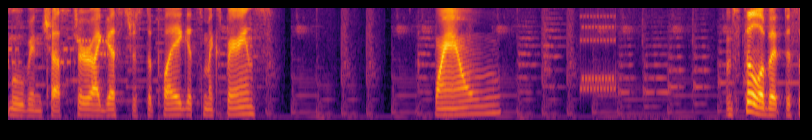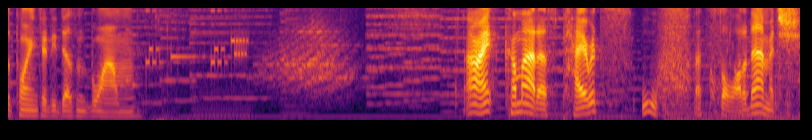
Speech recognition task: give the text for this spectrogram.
move in Chester, I guess, just to play, get some experience. Wow. I'm still a bit disappointed he doesn't boom. Alright, come at us, pirates. Oof, that's a lot of damage.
